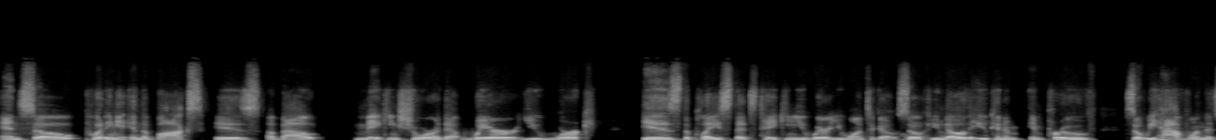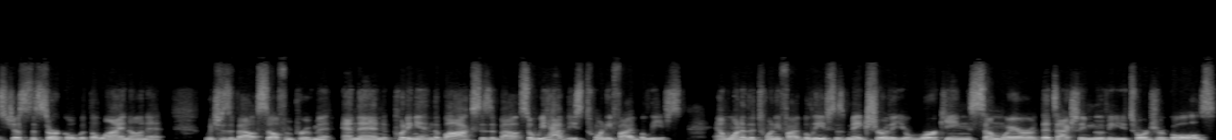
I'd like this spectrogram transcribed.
And so putting it in the box is about making sure that where you work is the place that's taking you where you want to go so Oh if my you know that you can improve so we have one that's just a circle with the line on it, which is about self improvement. And then putting it in the box is about, so we have these 25 beliefs. And one of the 25 beliefs is make sure that you're working somewhere that's actually moving you towards your goals.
